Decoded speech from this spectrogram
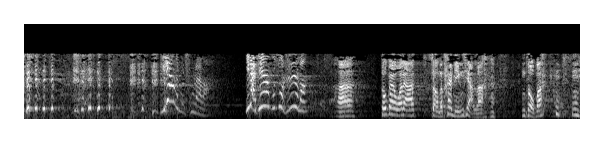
你俩怎么出来了？你俩今天不做值日吗？啊，都怪我俩长得太明显了。你走吧。嗯。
